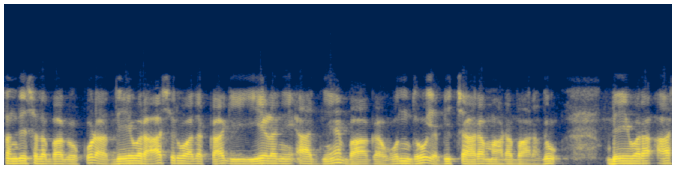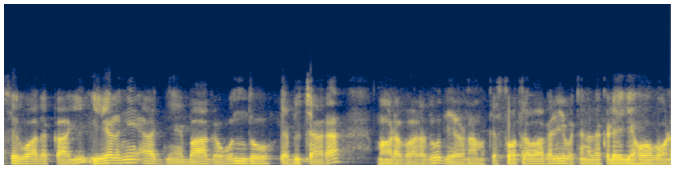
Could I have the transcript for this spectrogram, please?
ಸಂದೇಶದ ಭಾಗವು ಕೂಡ ದೇವರ ಆಶೀರ್ವಾದಕ್ಕಾಗಿ ಏಳನೇ ಆಜ್ಞೆ ಭಾಗ ಒಂದು ವ್ಯಭಿಚಾರ ಮಾಡಬಾರದು. ದೇವರ ಆಶೀರ್ವಾದಕ್ಕಾಗಿ ಏಳನೇ ಆಜ್ಞೆ ಭಾಗ ಒಂದು ವ್ಯಭಿಚಾರ ಮಾಡಬಾರದು. ದೇವರ ನಾಮಕ್ಕೆ ಸ್ತೋತ್ರವಾಗಲಿ. ವಚನದ ಕಡೆಗೆ ಹೋಗೋಣ.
